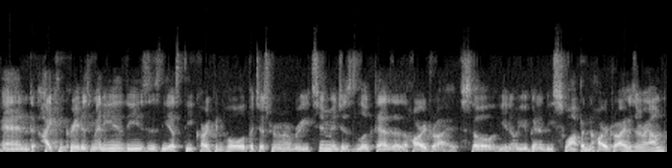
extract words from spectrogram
And I can create as many of these as the SD card can hold, but just remember each image is looked at as a hard drive. So, you know, you're going to be swapping hard drives around,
